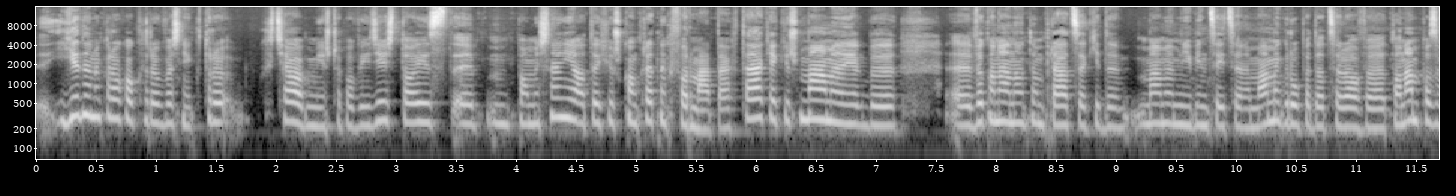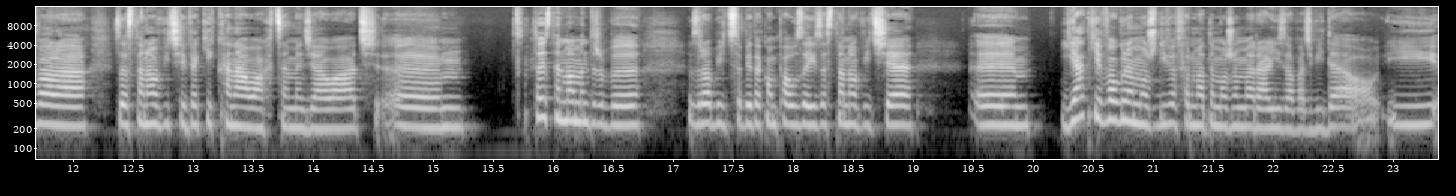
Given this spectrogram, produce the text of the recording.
Jeden krok, o którym właśnie który chciałabym jeszcze powiedzieć, to jest y, pomyślenie o tych już konkretnych formatach. Tak, jak już mamy jakby wykonaną tę pracę, kiedy mamy mniej więcej cele, mamy grupy docelowe, to nam pozwala zastanowić się, w jakich kanałach chcemy działać. To jest ten moment, żeby zrobić sobie taką pauzę i zastanowić się, jakie w ogóle możliwe formaty możemy realizować wideo. I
